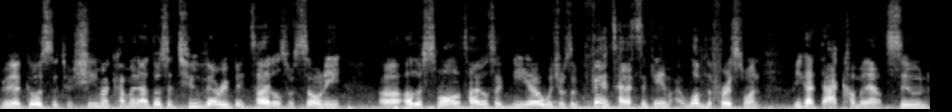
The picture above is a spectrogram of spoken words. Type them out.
We got Ghost of Tsushima coming out. Those are two very big titles for Sony. Uh, other small titles like Nioh, which was a fantastic game. I love the first one. We got that coming out soon.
